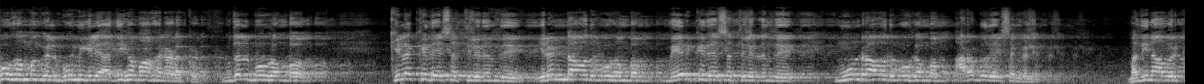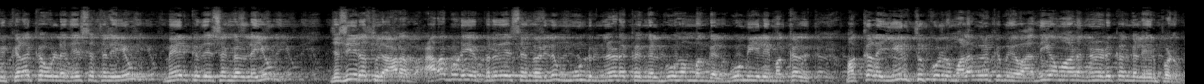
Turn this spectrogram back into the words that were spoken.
பூகம்பங்கள் பூமியிலே அதிகமாக நடக்கும். முதல் பூகம்பம் கிழக்கு தேசத்திலிருந்து இரண்டாவது பூகம்பம் மேற்கு தேசத்திலிருந்து மூன்றாவது பூகம்பம் அரபு தேசங்களில். மதினாவிற்கு கிழக்க உள்ள தேசத்திலேயும் மேற்கு தேசங்களிலேயும் ஜசீரத்துல் அரப். அரபுடைய பிரதேசங்களிலும் மூன்று நிலநடுக்கங்கள் பூகம்பங்கள் பூமியிலே மக்கள் மக்களை ஈர்த்து கொள்ளும் அளவிற்கு மிக அதிகமான நிலநடுக்கங்கள் ஏற்படும்.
